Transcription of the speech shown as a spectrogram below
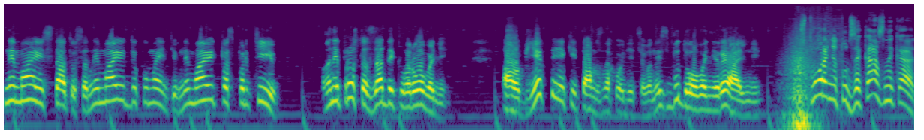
не мають статусу, не мають документів, не мають паспортів. Вони просто задекларовані. А об'єкти, які там знаходяться, вони збудовані, реальні. Створення тут заказника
